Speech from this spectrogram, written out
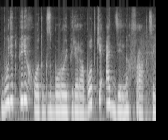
будет переход к сбору и переработке отдельных фракций.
